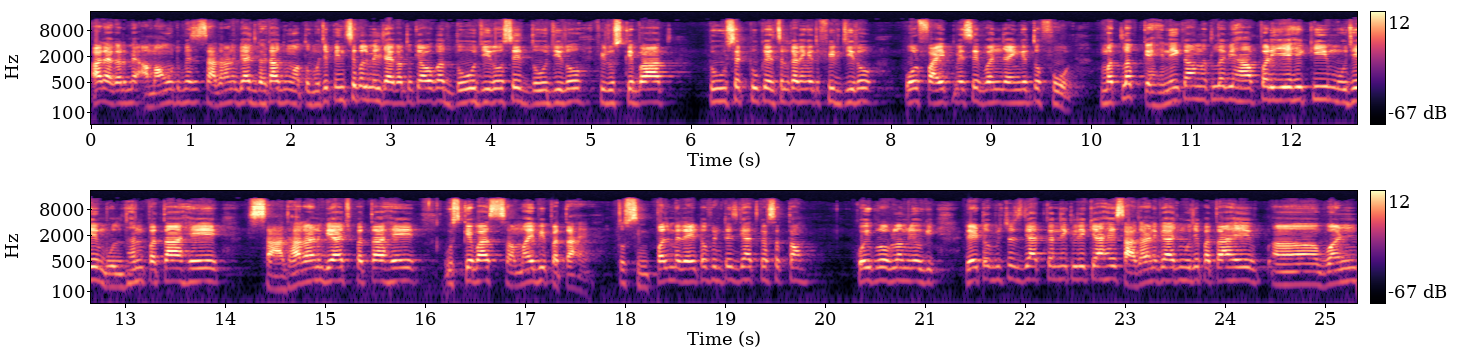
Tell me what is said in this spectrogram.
अरे, अगर मैं अमाउंट में से साधारण ब्याज घटा दूँगा तो मुझे प्रिंसिपल मिल जाएगा तो क्या होगा? दो ज़ीरो से दो ज़ीरो, फिर उसके बाद टू से टू कैंसिल करेंगे तो फिर ज़ीरो, और फाइव में से वन जाएँगे तो फोर मतलब कहने का मतलब यहाँ पर यह है कि मुझे मूलधन पता है, साधारण ब्याज पता है, उसके बाद समय भी पता है। तो सिंपल मैं रेट ऑफ़ इंटरेस्ट ज्ञात कर सकता हूँ। कोई प्रॉब्लम नहीं होगी। रेट ऑफ़ इंटरेस्ट याद करने के लिए क्या है? साधारण ब्याज मुझे पता है one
